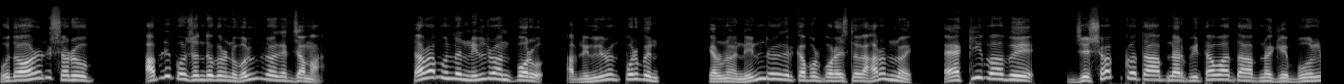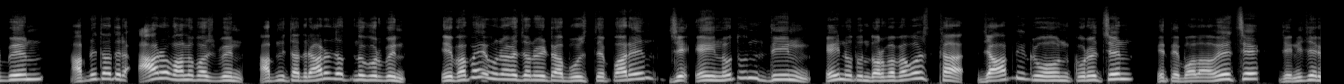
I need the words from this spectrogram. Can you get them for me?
উদাহরণস্বরূপ, আপনি পছন্দ করেন হলুদ রঙের জামা। তারা বললেন, নীল রং পরো। আপনি নীল রং পরবেন। কেননা নীল রঙের কাপড় পরা ইসলামে হারাম নয়। একইভাবে যেসব কথা আপনার পিতামাতা আপনাকে বলবেন, আপনি তাদের আরও ভালোবাসবেন, আপনি তাদের আরও যত্ন করবেন এভাবে ওনারা যেন এটা বুঝতে পারেন যে এই নতুন দিন, এই নতুন ধর্ম ব্যবস্থা যা আপনি গ্রহণ করেছেন, এতে বলা হয়েছে যে নিজের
